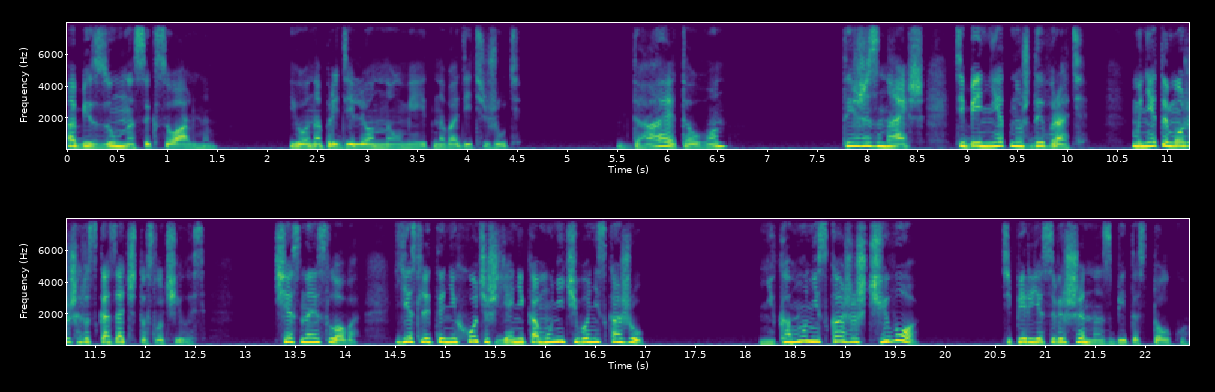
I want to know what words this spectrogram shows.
а безумно сексуальным. И он определенно умеет наводить жуть. Да, это он. Ты же знаешь, тебе нет нужды врать. Мне ты можешь рассказать, что случилось. Честное слово, если ты не хочешь, я никому ничего не скажу. Никому не скажешь чего? Теперь я совершенно сбита с толку,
